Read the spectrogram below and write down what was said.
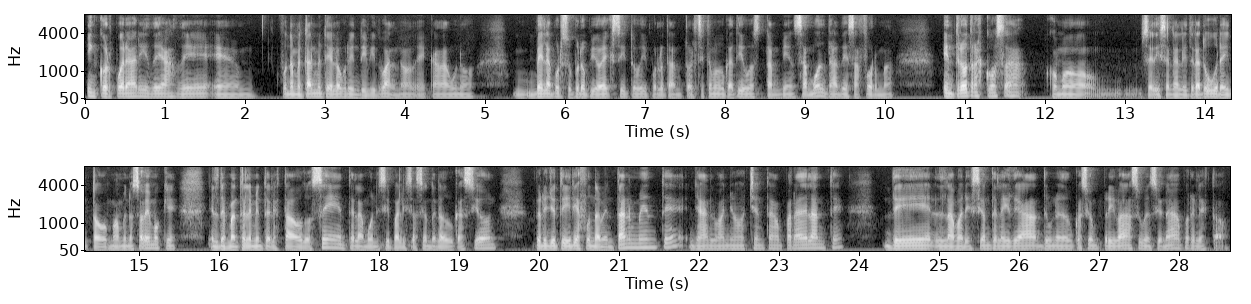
incorporar ideas de fundamentalmente de logro individual, ¿no? de cada uno vela por su propio éxito y por lo tanto el sistema educativo también se amolda de esa forma. Entre otras cosas, como se dice en la literatura y todos más o menos sabemos que el desmantelamiento del Estado docente, la municipalización de la educación, pero yo te diría fundamentalmente, ya en los años 80 para adelante, de la aparición de la idea de una educación privada subvencionada por el Estado,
